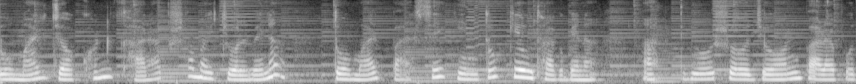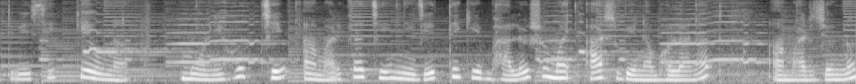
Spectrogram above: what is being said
তোমার যখন খারাপ সময় চলবে না, তোমার পাশে কিন্তু কেউ থাকবে না। আত্মীয় স্বজন, পাড়া প্রতিবেশী কেউ না। মনে হচ্ছে আমার কাছে নিজের থেকে ভালো সময় আসবে না ভোলানাথ। আমার জন্য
